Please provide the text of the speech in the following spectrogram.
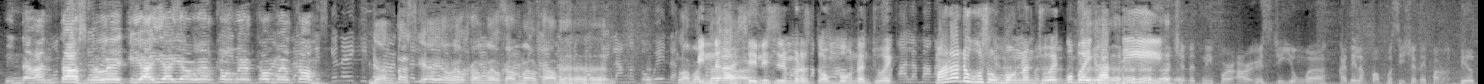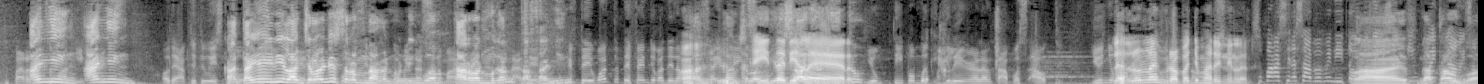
Pindahan tas ngelag. Iya iya iya welcome welcome welcome. Gantas, iya, iya, welcome, welcome, welcome. Selamat Pindah sini streamer sombong dan cuek. Mana ada gue sombong dan cuek, gue baik hati. Fortunately for RSG, yung kanilang composition ay pang built para Anjing, anjing. Katanya ini together. serem banget. Mending gua taruhan megang tas, anjing. Eh, lanes, itu biasa dia, Ler. yung tipo mag-clear ka lang tapos out. Yun yung Ler, lu live berapa jam hari ini. Ler? Live, nggak tahu gua.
